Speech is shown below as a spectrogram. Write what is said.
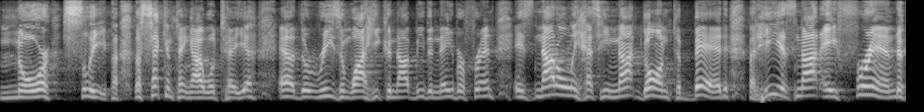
nor sleep. The second thing I will tell you, uh, the reason why he could not be the neighbor friend is not only has he not gone to bed, but he is not a friend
